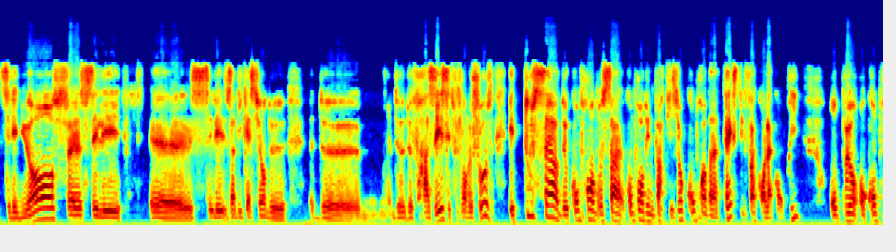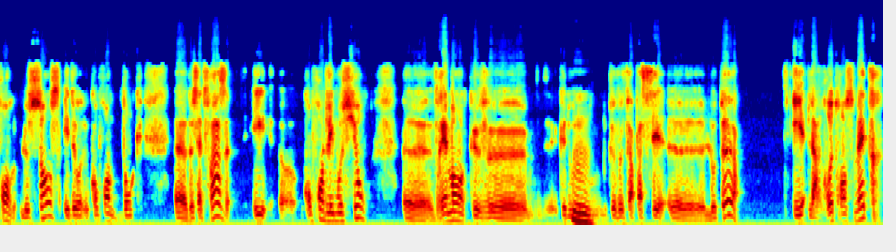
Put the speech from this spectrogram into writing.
c'est les nuances, c'est les euh, c'est les indications de de de, de c'est tout genre de choses. Et tout ça, de comprendre ça, comprendre une partition, comprendre un texte, une fois qu'on l'a compris, on peut en comprendre le sens et de comprendre donc euh, de cette phrase et euh, comprendre l'émotion euh, vraiment que veut que nous mm. que veut faire passer euh, l'auteur et la retransmettre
